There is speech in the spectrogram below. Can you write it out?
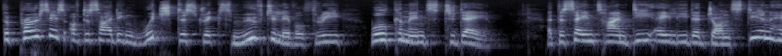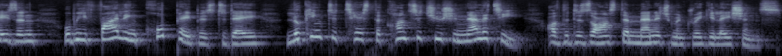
The process of deciding which districts move to level 3 will commence today. At the same time, DA leader John Steenhuisen will be filing court papers today looking to test the constitutionality of the disaster management regulations.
